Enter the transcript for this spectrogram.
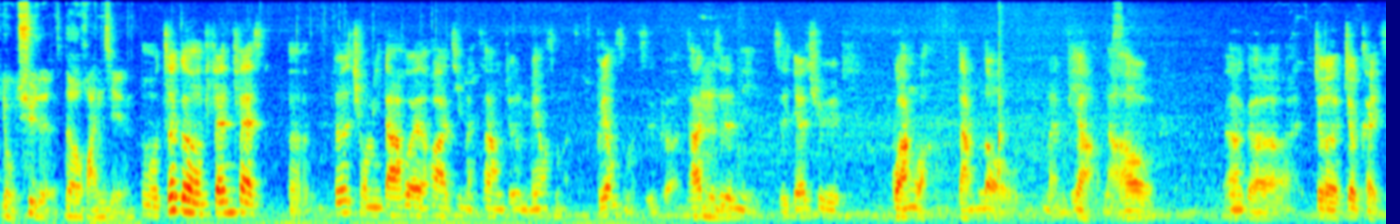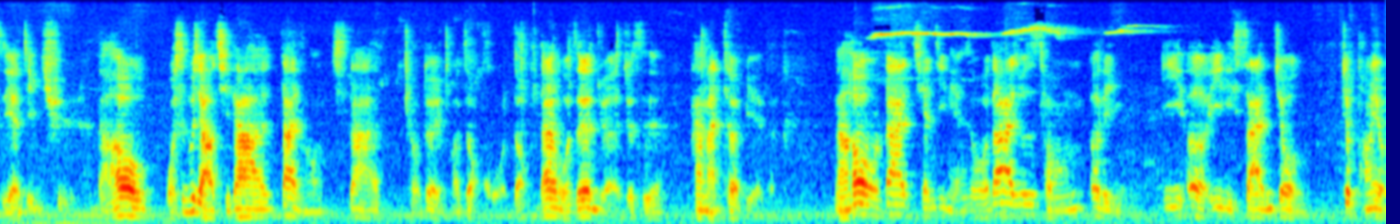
有趣的的环节？我这个 Fan Fest，呃，就是球迷大会的话，基本上就是没有什么，不用什么资格，它就是你直接去官网 download 门票，然后那个就就可以直接进去。然后我是不晓得其他大联盟其他球队有没有这种活动，但是我真的觉得就是还蛮特别的。然后大概前几年的时候，我大概就是从二零一二一三就就朋友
